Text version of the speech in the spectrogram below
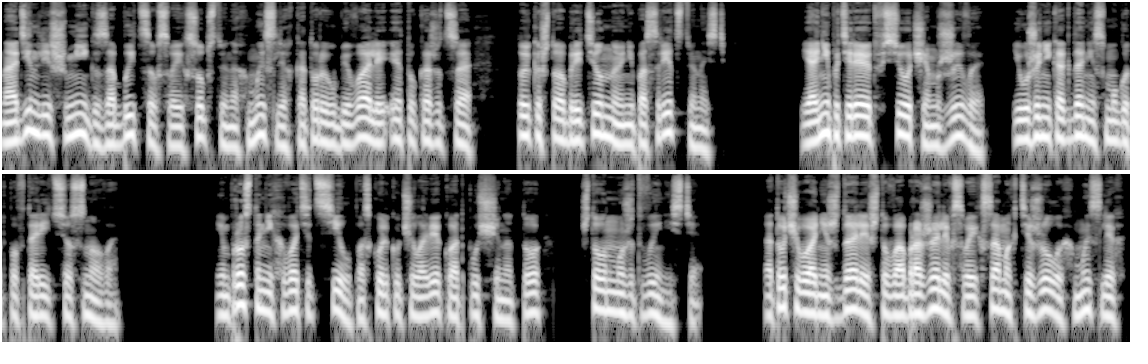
на один лишь миг забыться в своих собственных мыслях, которые убивали эту, кажется, только что обретенную непосредственность, и они потеряют все, чем живы, и уже никогда не смогут повторить все снова. Им просто не хватит сил, поскольку человеку отпущено то, что он может вынести. А то, чего они ждали, что воображали в своих самых тяжелых мыслях,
